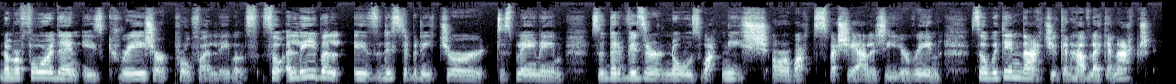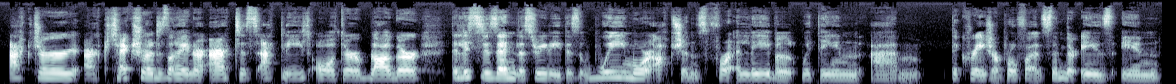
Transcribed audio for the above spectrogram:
Number four then is creator profile labels. So a label is listed beneath your display name so that a visitor knows what niche or what speciality you're in. So within that you can have like an act actor, architectural designer, artist, athlete, author, blogger. The list is endless, really. There's way more options for a label within um, the creator profiles than there is in,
